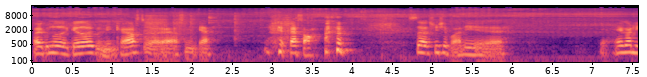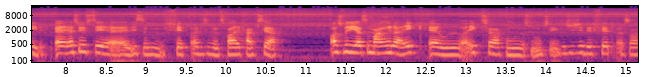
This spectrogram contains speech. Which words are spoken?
og jeg går ned ad gaden med min kæreste, og jeg er sådan, ja, hvad så? så synes jeg bare, det er, Ja, jeg kan godt lide det. Jeg synes, det er ligesom fedt og ligesom en træde karakter. Også fordi der er så mange, der ikke er ude og ikke tør at komme ud og sådan nogle ting. Så synes jeg, det er fedt. Altså,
